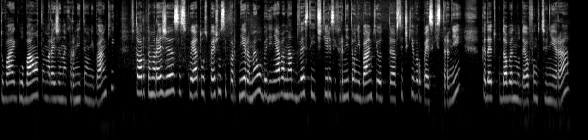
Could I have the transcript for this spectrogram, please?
Това е глобалната мрежа на хранителни банки. Втората мрежа, с която успешно си партнираме, обединява над 240 хранителни банки от всички европейски страни, където подобен модел функционира.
